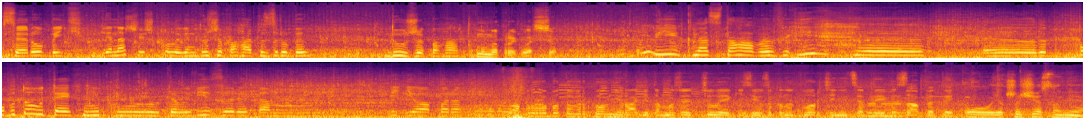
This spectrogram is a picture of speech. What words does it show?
Все робить. Для нашої школи він дуже багато зробив. Дуже багато. Ну, наприклад, що? І вікна ставив, і е, е, побутову техніку, телевізори, там, відеоапаратуру. Ну, а про роботу в Верховній Раді, там, може, чули якісь його законотворчі ініціативи, запити. О, якщо чесно, ні.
